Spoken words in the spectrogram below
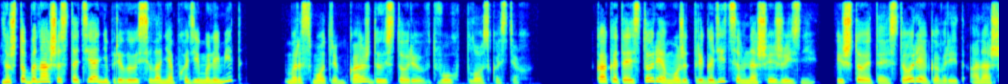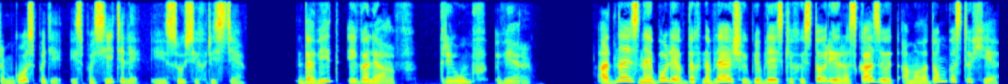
Но чтобы наша статья не превысила необходимый лимит, мы рассмотрим каждую историю в двух плоскостях. Как эта история может пригодиться в нашей жизни и что эта история говорит о нашем Господе и Спасителе Иисусе Христе. Давид и Голиаф. Триумф веры. Одна из наиболее вдохновляющих библейских историй рассказывает о молодом пастухе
